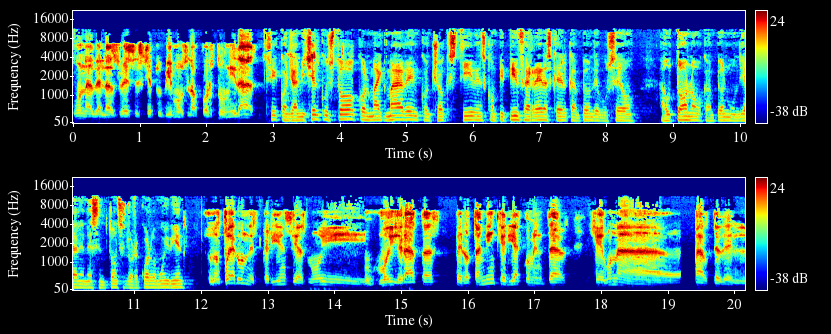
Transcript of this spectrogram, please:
una de las veces que tuvimos la oportunidad. Sí, con Jean-Michel Cousteau, con Mike Madden, con Chuck Stevens, con Pipín Ferreras, que era el campeón de buceo autónomo, campeón mundial en ese entonces, lo recuerdo muy bien. Fueron experiencias muy, muy gratas, pero también quería comentar que una parte del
